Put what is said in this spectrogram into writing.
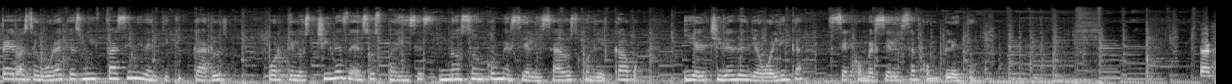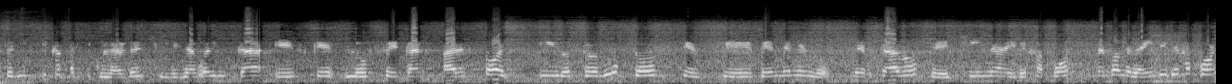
pero asegura que es muy fácil identificarlos porque los chiles de esos países no son comercializados con el cabo y el chile de yagualica se comercializa completo. Característica particular del chile yagualica es que lo secan al sol y los productos que, que venden en los mercados de China y de Japón, perdón, de la India y de Japón,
